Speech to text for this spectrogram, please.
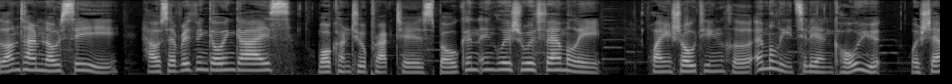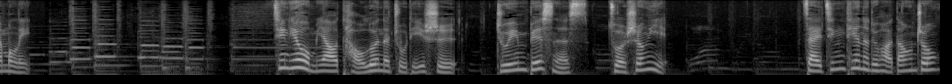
long time no see. How's everything going, guys? Welcome to practice spoken English with Emily. 欢迎收听和 Emily doing business 做生意。在今天的对话当中，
